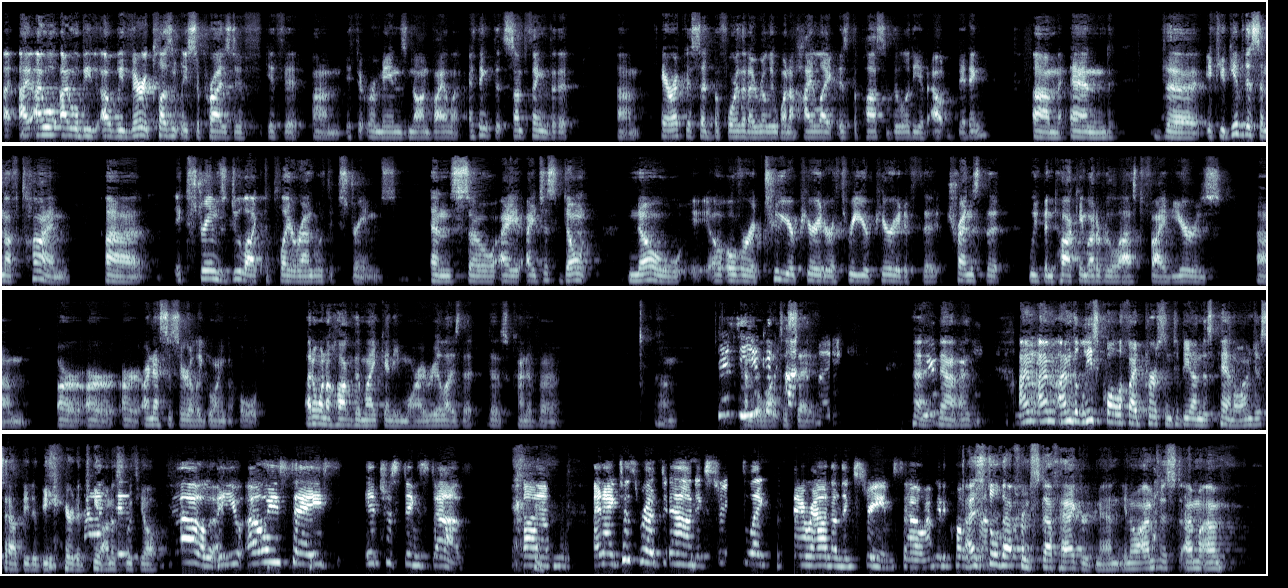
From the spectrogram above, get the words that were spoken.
I, I, will I will be I will be very pleasantly surprised if if it um, if it remains nonviolent. I think that something that um, Erica said before that I really want to highlight is the possibility of outbidding, um, and the if you give this enough time, uh, extremes do like to play around with extremes, and so I, I just don't know over a two year period or a three year period if the trends that we've been talking about over the last five years um, are, are, are, necessarily going to hold. I don't want to hog the mic anymore. I realize that that's kind of a, um, Jesse, kind of a lot to say. no, I'm, I'm, I'm the least qualified person to be on this panel. I'm just happy to be here, to be honest with y'all. No, you always say interesting stuff. Um, and I just wrote down extremes like to play around on the extremes. So I'm going to quote. I stole that from Steph Haggard, man. You know, I'm just, I'm, I'm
